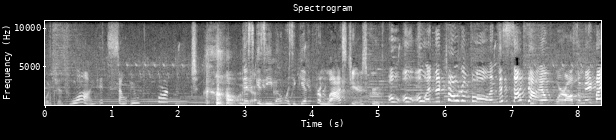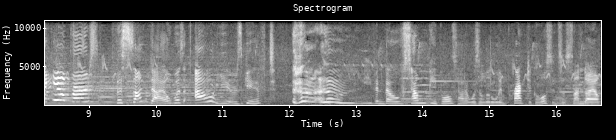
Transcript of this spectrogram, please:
Which is why it's so important. oh this God. gazebo was a gift from last year's group. Oh, oh, oh, and the totem pole and the sundial were also made by campers. The sundial was our year's gift. Even though some people thought it was a little impractical since a sundial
